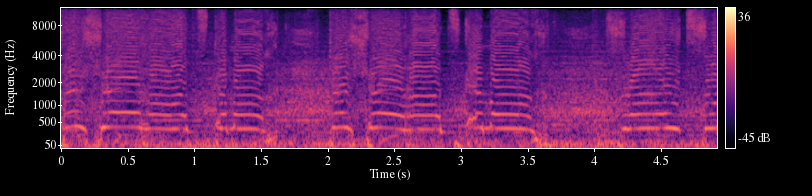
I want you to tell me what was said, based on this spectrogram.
Teixeira hat's gemacht. Teixeira hat's gemacht. 2 zu 0.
